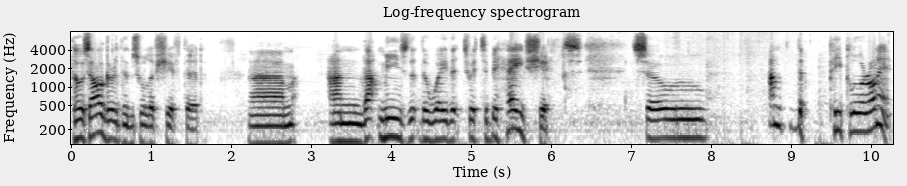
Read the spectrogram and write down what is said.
Those algorithms will have shifted, um, and that means that the way that Twitter behaves shifts. So, and the people who are on it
